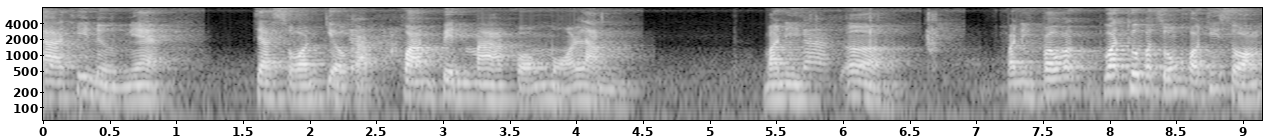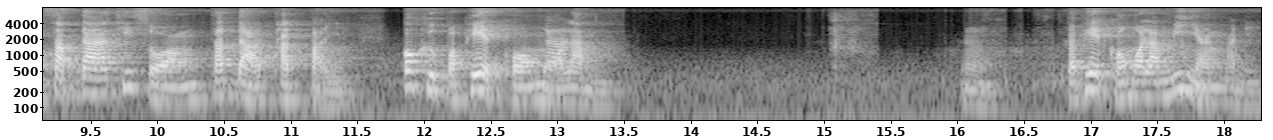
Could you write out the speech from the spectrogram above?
ดาห์ที่หนึ่งเนี่ย จะสอนเกี่ยวกับความเป็นมาของหมอลำบันนี้เออบันนี้ประวัติวัตถุประสงค์ข้อที่สองสัปดาห์ที่สองสัปดาห์ถัดไป ก็คือประเภทของหมอลำเออ ประเภทของหมอลำมีอย่างบันนี้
